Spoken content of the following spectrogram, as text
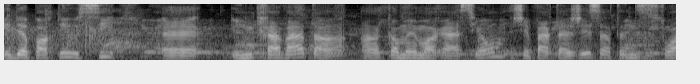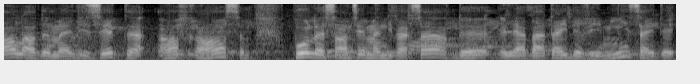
et de porter aussi euh, une cravate en, commémoration. J'ai partagé certaines histoires lors de ma visite en France pour le centième anniversaire de la bataille de Vimy. Ça a été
